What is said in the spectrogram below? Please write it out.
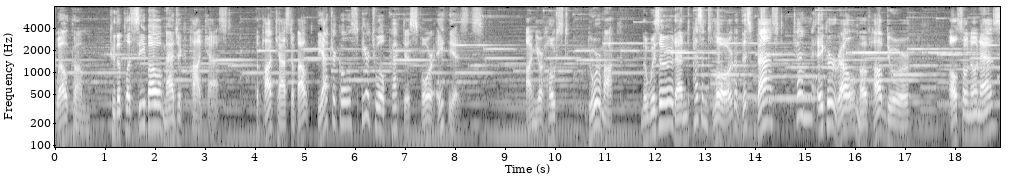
Welcome to the Placebo Magic Podcast, the podcast about theatrical spiritual practice for atheists. I'm your host, Durmak, the wizard and peasant lord of this vast 10 acre realm of Habdur, also known as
